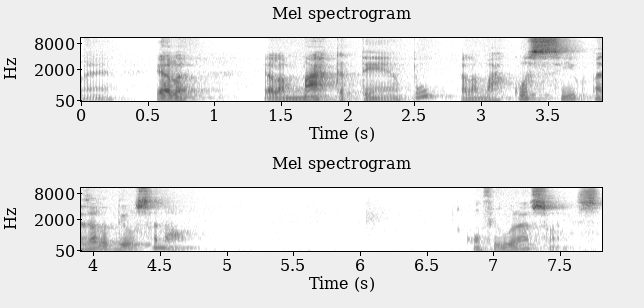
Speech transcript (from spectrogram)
É? Ela, ela marca tempo, ela marcou ciclo, mas ela deu sinal. configurações.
